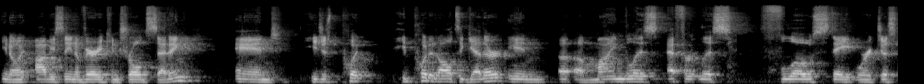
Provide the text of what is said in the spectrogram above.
you know, obviously in a very controlled setting. And he just put, he put it all together in a, a mindless, effortless flow state where it just,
